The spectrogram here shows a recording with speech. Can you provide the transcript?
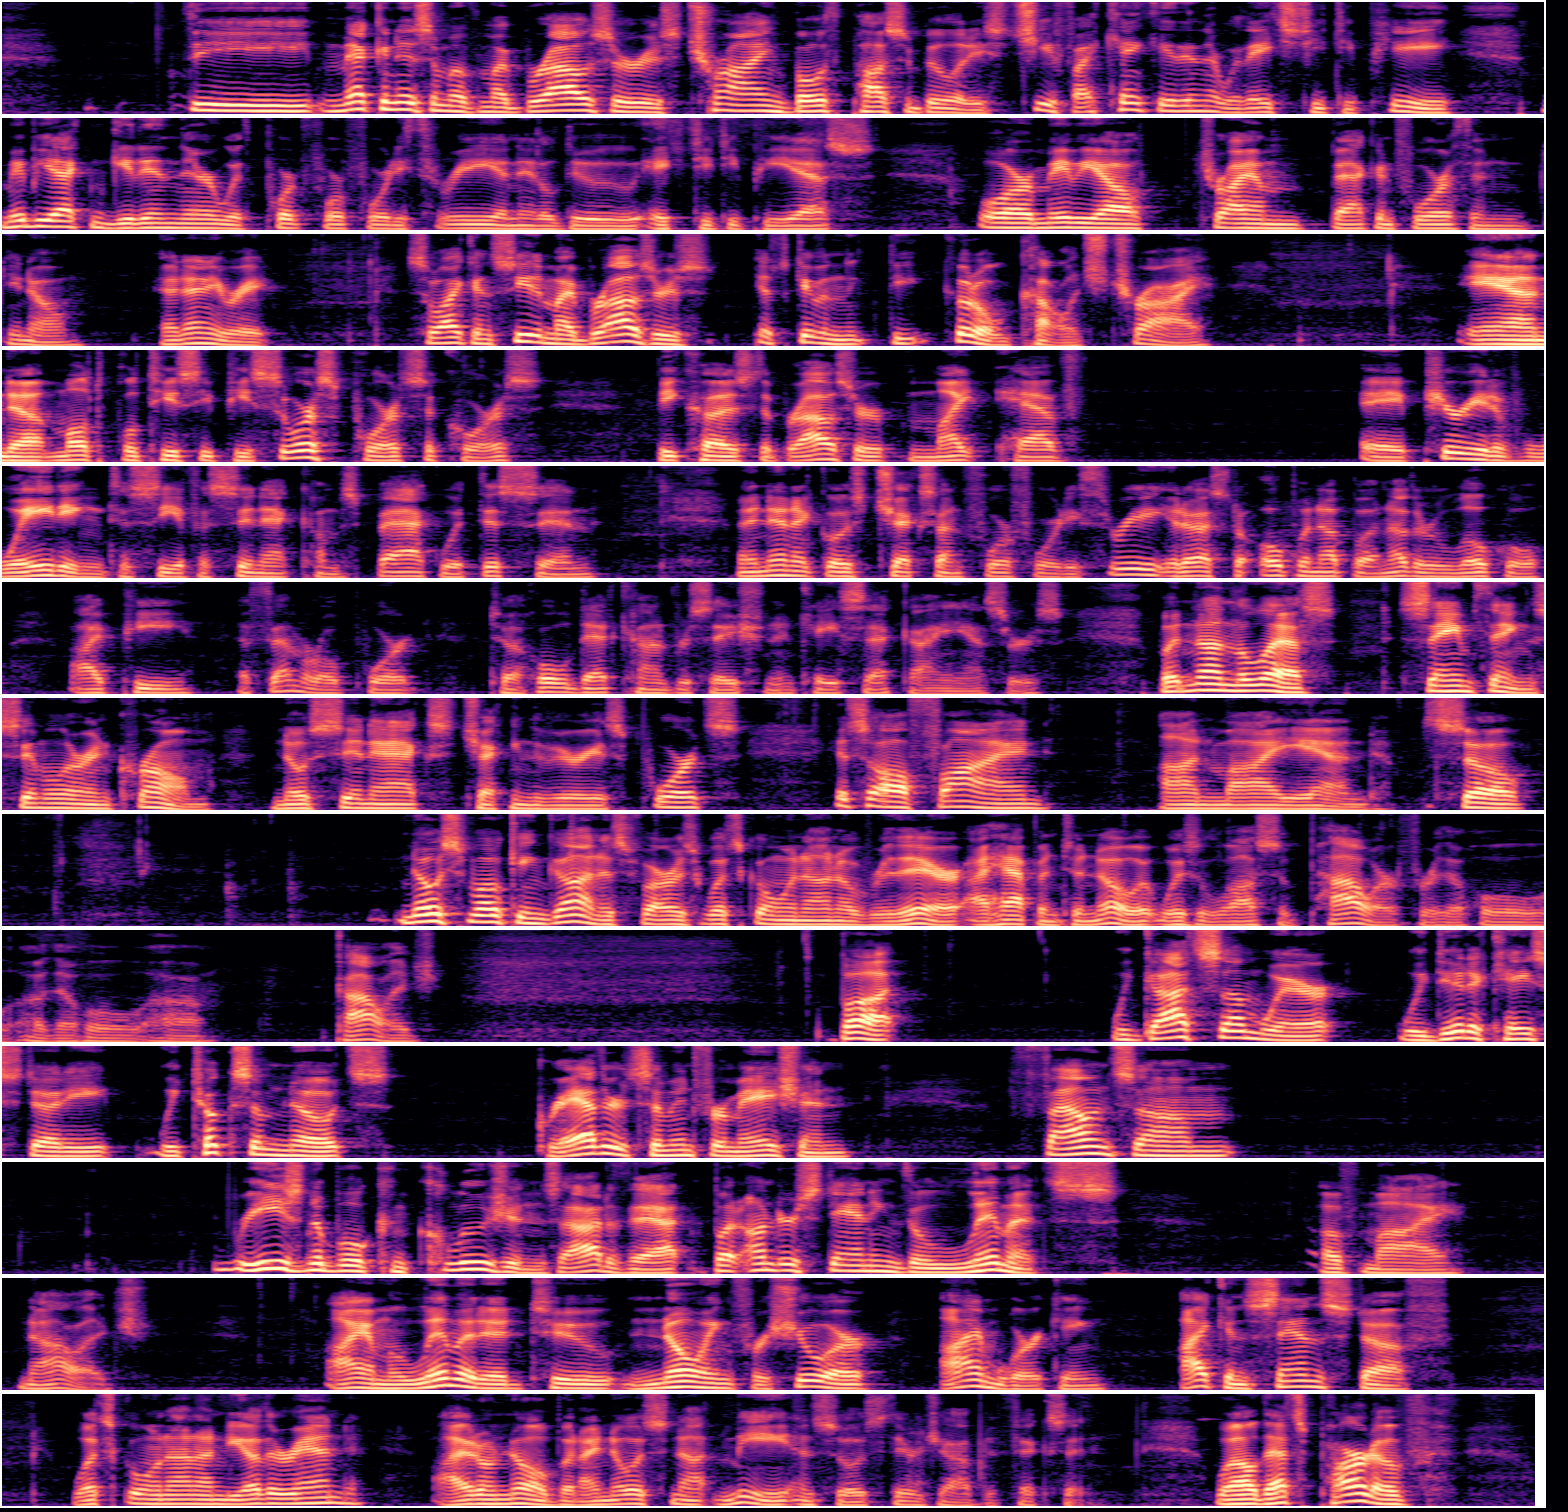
the mechanism of my browser is trying both possibilities. Chief, I can't get in there with HTTP. Maybe I can get in there with port 443 and it'll do HTTPS. Or maybe I'll try them back and forth and, you know, at any rate. So I can see that my browser's, it's given the, the good old college try. And uh, multiple TCP source ports, of course because the browser might have a period of waiting to see if a SYN-ACK comes back with this SYN. And then it goes checks on 443. It has to open up another local IP ephemeral port to hold that conversation in case that guy answers. But nonetheless, same thing, similar in Chrome. No SYN-ACKs, checking the various ports. It's all fine on my end. So no smoking gun as far as what's going on over there. I happen to know it was a loss of power for the whole uh, the whole uh, college. But we got somewhere. We did a case study. We took some notes, gathered some information, found some reasonable conclusions out of that, but understanding the limits of my knowledge. I am limited to knowing for sure I'm working. I can send stuff. What's going on on the other end? I don't know, but I know it's not me, and so it's their job to fix it. Well, that's part of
